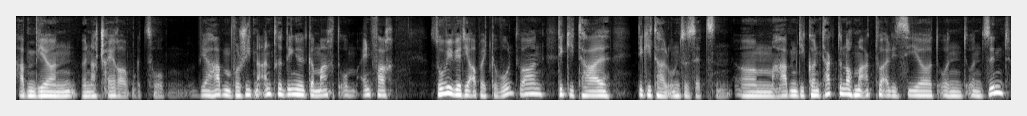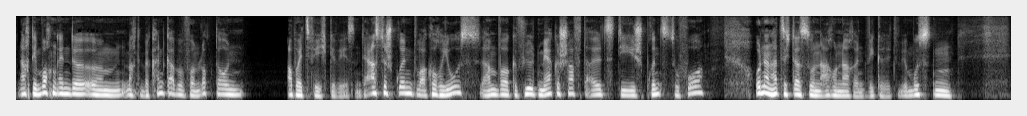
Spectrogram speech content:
haben wir nach Jira umgezogen. Wir haben verschiedene andere Dinge gemacht, um einfach, so wie wir die Arbeit gewohnt waren, digital digital umzusetzen. Ähm, haben die Kontakte nochmal aktualisiert und, und sind nach dem Wochenende, ähm, nach der Bekanntgabe vom Lockdown arbeitsfähig gewesen. Der erste Sprint war kurios, da haben wir gefühlt mehr geschafft als die Sprints zuvor. Und dann hat sich das so nach und nach entwickelt. Wir mussten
